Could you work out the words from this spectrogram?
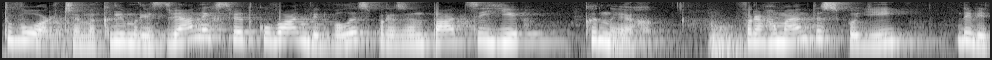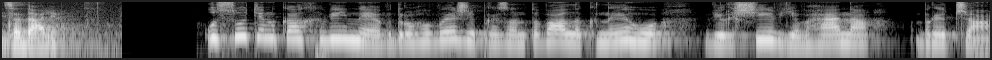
творчими. Крім різдвяних святкувань, відбулись презентації книг. Фрагменти з подій. Дивіться далі. У сутінках війни в Дроговижі презентували книгу віршів Євгена Брича.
